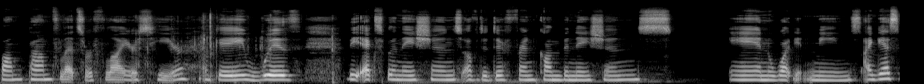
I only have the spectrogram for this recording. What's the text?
pam pamphlets or flyers here, okay, with the explanations of the different combinations and what it means. I guess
